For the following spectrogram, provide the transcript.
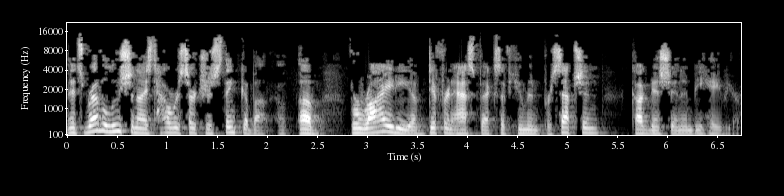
And it's revolutionized how researchers think about a variety of different aspects of human perception, cognition, and behavior.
